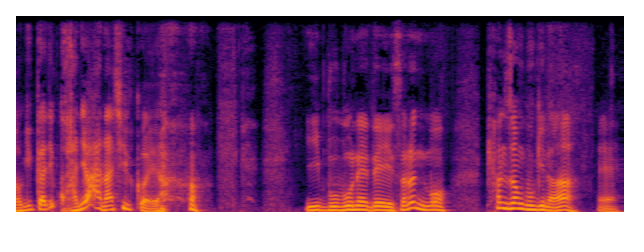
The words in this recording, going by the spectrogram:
여기까지 관여 안 하실 거예요. 이 부분에 대해서는 뭐 편성국이나, 예,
